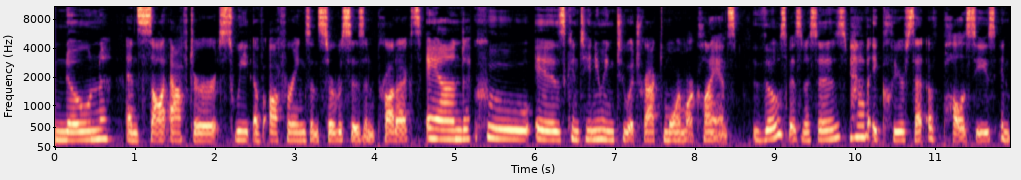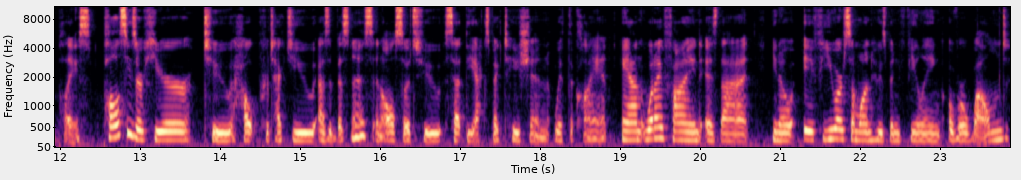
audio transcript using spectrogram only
known and sought after suite of offerings and services and products, and who is continuing to attract more and more clients those businesses have a clear set of policies in place. Policies are here to help protect you as a business and also to set the expectation with the client. And what I find is that, you know, if you are someone who's been feeling overwhelmed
